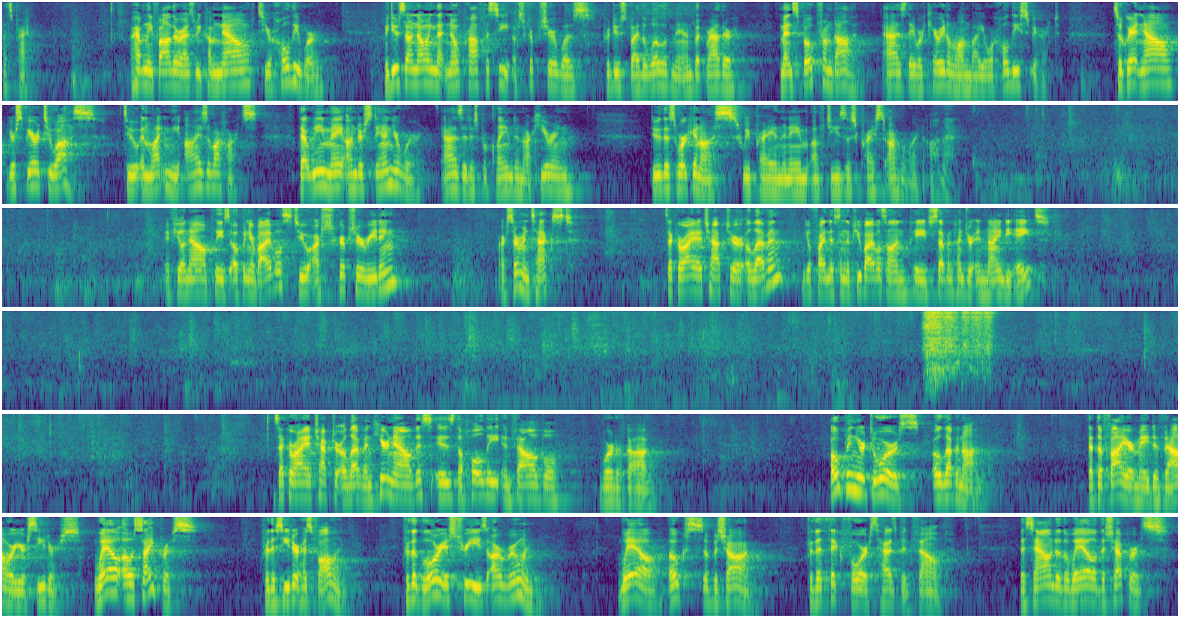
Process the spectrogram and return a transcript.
Let's pray. Our Heavenly Father, as we come now to your holy word, we do so knowing that no prophecy of Scripture was produced by the will of man, but rather men spoke from God as they were carried along by your Holy Spirit. So grant now your Spirit to us to enlighten the eyes of our hearts, that we may understand your word as it is proclaimed in our hearing. Do this work in us, we pray, in the name of Jesus Christ our Lord. Amen. If you'll now please open your Bibles to our scripture reading, our sermon text, Zechariah chapter 11. You'll find this in the Pew Bibles on page 798. Zechariah chapter 11. Here now, this is the holy, infallible Word of God. Open your doors, O Lebanon, that the fire may devour your cedars. Wail, O cypress, for the cedar has fallen, for the glorious trees are ruined. Wail, oaks of Bashan, for the thick forest has been felled. The sound of the wail of the shepherds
